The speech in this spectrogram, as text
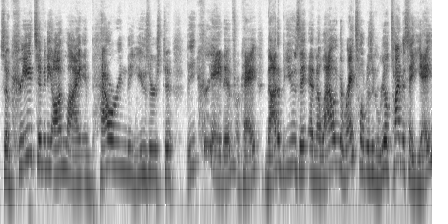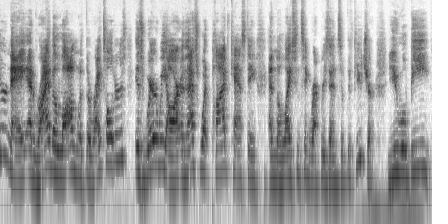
So creativity online empowering the users to be creative okay? Not abuse it and allowing the rights holders in real time to say yay or nay and ride along with the rights holders is where we are and that's what podcasting and the licensing represents of the future. You will be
